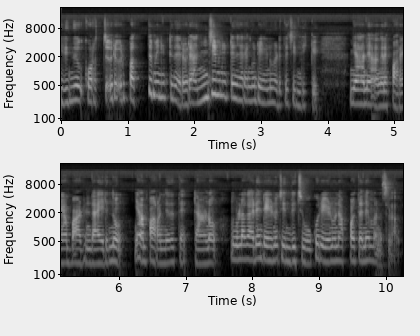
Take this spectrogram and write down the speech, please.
ഇരുന്ന് കുറച്ച് ഒരു ഒരു പത്ത് മിനിറ്റ് നേരം ഒരു അഞ്ച് മിനിറ്റ് നേരം കൊണ്ട് രേണു എടുത്ത് ചിന്തിക്ക്. ഞാൻ അങ്ങനെ പറയാൻ പാടുണ്ടായിരുന്നു. ഞാൻ പറഞ്ഞത് തെറ്റാണോ എന്നുള്ള കാര്യം രേണു ചിന്തിച്ച് നോക്കൂ. രേണുവിന് അപ്പോൾ തന്നെ മനസ്സിലാവും.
